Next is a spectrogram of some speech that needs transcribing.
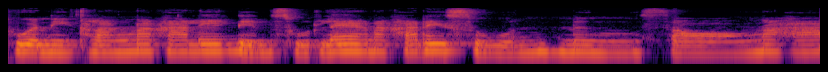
ทวนอีกครั้งนะคะ เลขเด่นสูตรแรกนะคะ ได้ศูนย์หนึ่งสองนะคะ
